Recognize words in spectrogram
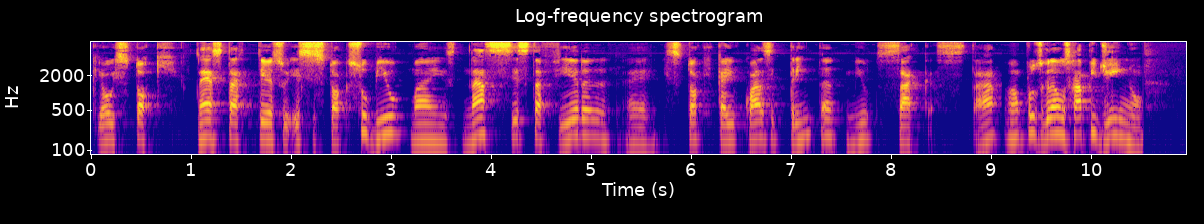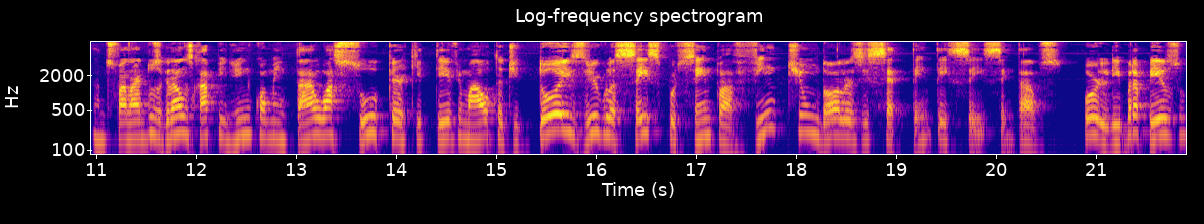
que é o estoque. Nesta terça, esse estoque subiu, mas na sexta-feira, é, estoque caiu quase 30 mil sacas. Tá? Vamos para os grãos rapidinho. Antes de falar dos grãos, rapidinho comentar o açúcar que teve uma alta de 2,6% a 21 dólares e 76 centavos por libra-peso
